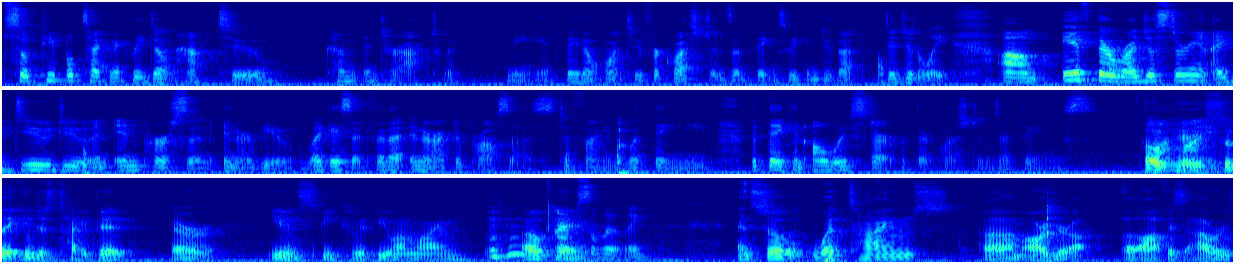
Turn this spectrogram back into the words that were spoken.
so people technically don't have to come interact with me if they don't want to for questions and things. We can do that digitally. Um, if they're registering, I do do an in-person interview, like I said, for that interactive process to find what they need. But they can always start with their questions or things. Okay, online. so they can just type it or even speaks with you online? Mm-hmm, okay. Absolutely. And so, what times um, are your uh, office hours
